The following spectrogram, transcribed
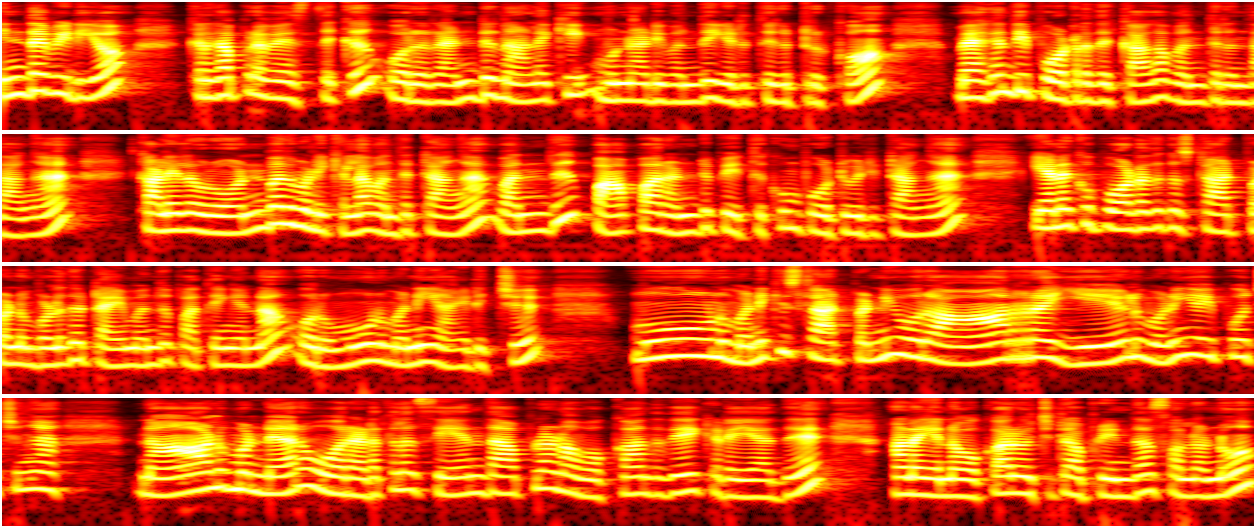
இந்த வீடியோ கிரகப்பிரவேசத்துக்கு ஒரு ரெண்டு நாளைக்கு முன்னாடி வந்து எடுத்துக்கிட்டு இருக்கோம் மெஹந்தி போடுறதுக்காக வந்திருந்தாங்க. காலையில் ஒரு ஒன்பது மணிக்கெல்லாம் வந்துட்டாங்க. வந்து பாப்பா ரெண்டு பேத்துக்கும் போட்டு விட்டுட்டாங்க. எனக்கு போடுறதுக்கு ஸ்டார்ட் பண்ணும் பொழுது டைம் வந்து பார்த்திங்கன்னா ஒரு மூணு மணி ஆயிடுச்சு. மூணு மணிக்கு ஸ்டார்ட் பண்ணி ஒரு ஆறரை ஏழு மணி ஆகிப்போச்சுங்க நாலு மணி நேரம் ஒரு இடத்துல சேர்ந்தாப்புல நான் உக்காந்ததே கிடையாது. ஆனால் என்னை உட்கார வச்சுட்டு அப்படின்னு தான் சொல்லணும்.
